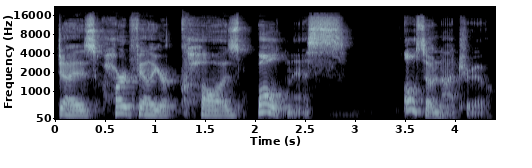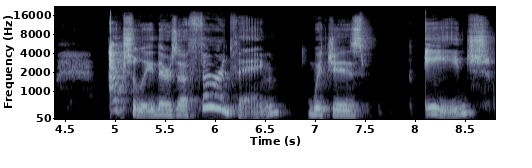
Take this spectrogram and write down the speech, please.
Does heart failure cause baldness? Also not true. Actually, there's a third thing, which is age,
